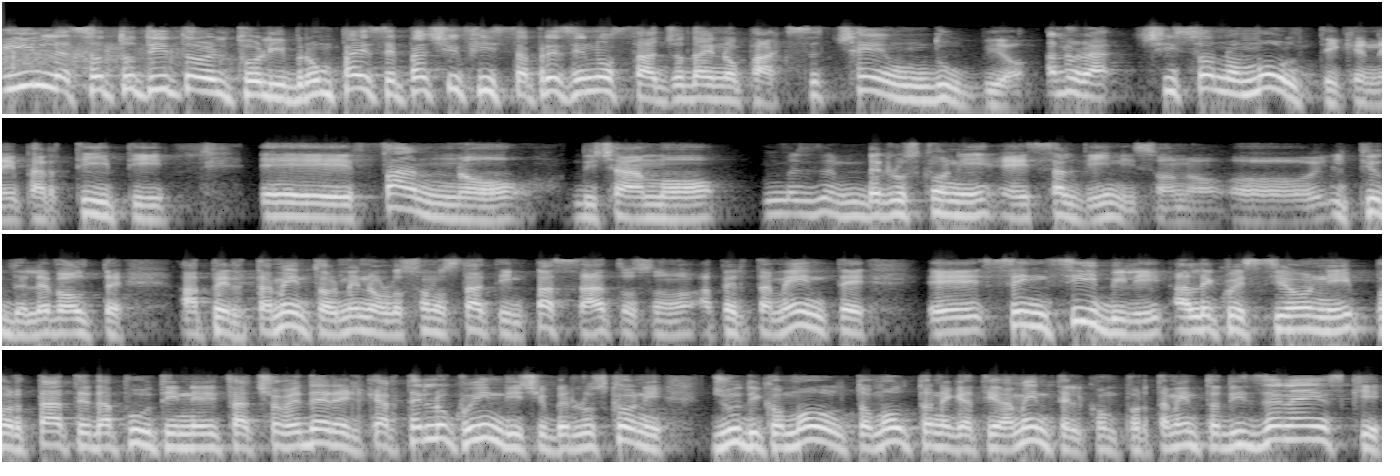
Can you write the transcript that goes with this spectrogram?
Il sottotitolo del tuo libro, Un paese pacifista preso in ostaggio dai Nopax. C'è un dubbio. Allora, ci sono molti che nei partiti eh, fanno, diciamo, Berlusconi e Salvini sono oh, il più delle volte apertamente, o almeno lo sono stati in passato, sono apertamente eh, sensibili alle questioni portate da Putin. Vi faccio vedere il cartello 15, Berlusconi giudico molto molto negativamente il comportamento di Zelensky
